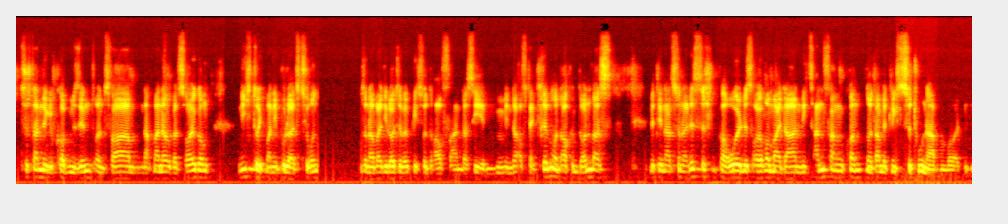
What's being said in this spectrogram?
zustande gekommen sind. Und zwar nach meiner Überzeugung nicht durch Manipulation, sondern weil die Leute wirklich so drauf waren, dass sie eben der, auf der Krim und auch im Donbass mit den nationalistischen Parolen des Euromaidan nichts anfangen konnten und damit nichts zu tun haben wollten.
